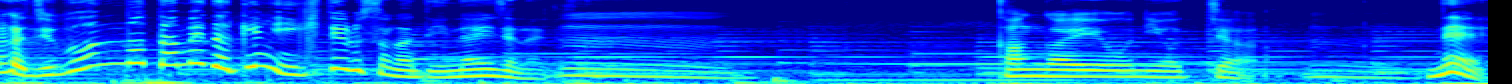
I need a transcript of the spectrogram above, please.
なんか自分のためだけに生きてる人なんていないじゃないですか。考えようによっちゃ、ね。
